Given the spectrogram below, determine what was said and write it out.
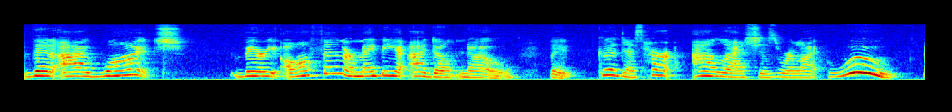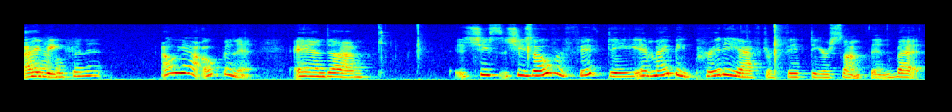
that I watch very often, or maybe I don't know. But goodness, her eyelashes were like woo, Can I baby. open it. Oh yeah, open it. And um, she's she's over 50 it may be pretty after 50 or something but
